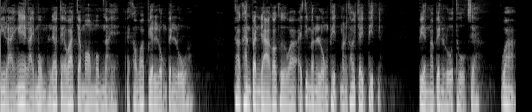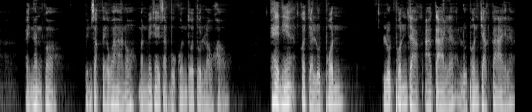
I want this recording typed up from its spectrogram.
มีหลายแง่หลายมุม แล้วแต่ว่าจะมองมุมไหนไอ้คำว่าเปลี่ยนหลงเป็นรู้ ถ้าขั้นปัญญาก็คือว่าไอ้ที่มันหลงผิดมันเข้าใจผิด เปลี่ยนมาเป็นรู้ถูกเสียว่า ไอ้นั่นก็เป็นสักแต่ว่าเนาะมันไม่ใช่สัตว์บุคคลตัวตนเราเขา แค่นี้ก็จะหลุดพ้น หลุดพ้นจากอาการแล้ว หลุดพ้นจากกายแล้ว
